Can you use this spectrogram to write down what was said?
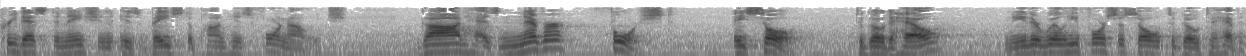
predestination is based upon His foreknowledge. God has never forced a soul to go to hell, neither will He force a soul to go to heaven.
